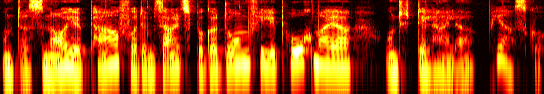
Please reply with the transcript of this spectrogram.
und das neue Paar vor dem Salzburger Dom Philipp Hochmeier und Delilah Piasco.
